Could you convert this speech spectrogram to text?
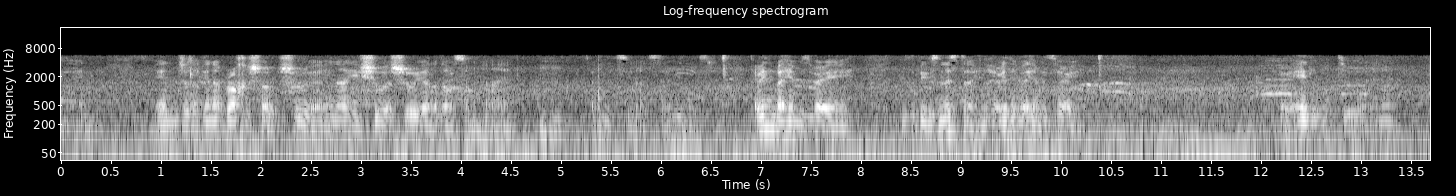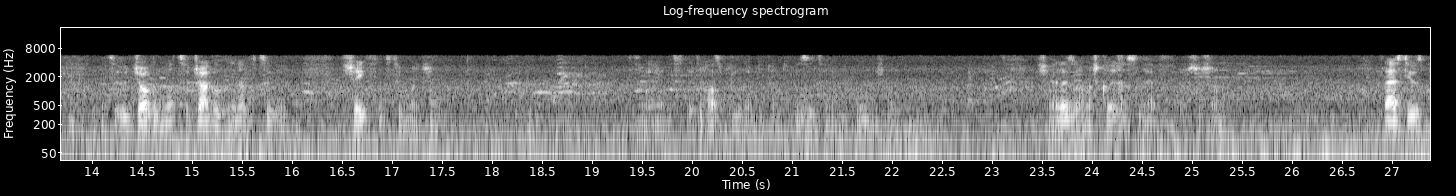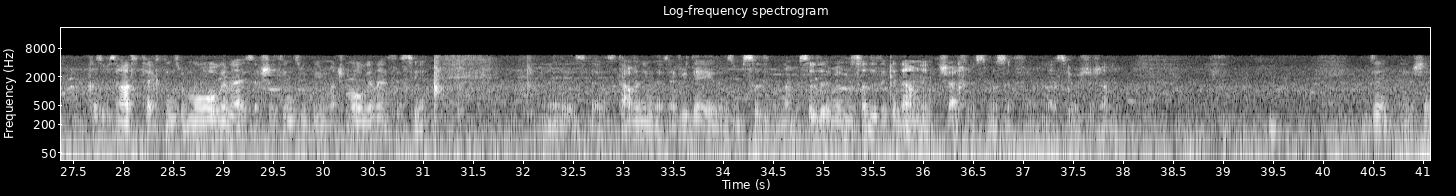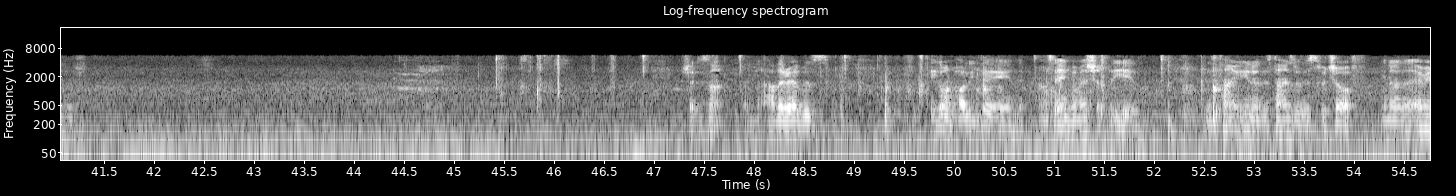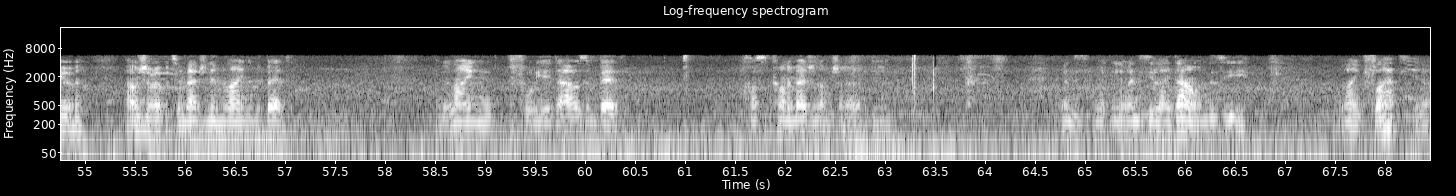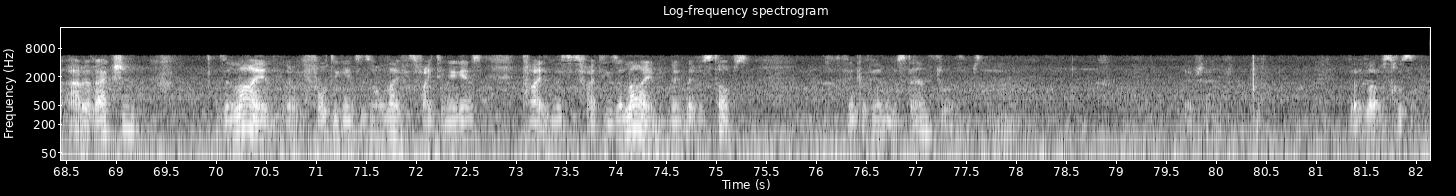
In, in just like in a bracha shuya, in a Yeshua shuya, l'dosam nine. Mm-hmm. It's, you know, it's everything. Everything by him is very. He's the biggest nista. You know, everything by him is very, very able to, you know, to juggle, not to juggle, you know, not to shake things too much. At the hospital, they come to visit him. Shaila is how much koiches left. Last year was because of his heart attack, things were more organized. Sure things would be much more organized this year. You know, there was, there was davening, there was every day, there was Masud, no, Masud, Masud, the Kedamning, Shachris, Musaf, last year Rosh Hashanah. Then, Rosh Hashanah. It's not, and other Rebbes, they go on holiday, and I'm saying, B'meshach the year, there's time, you know, there's times where they switch off. You know, every how much Rebbe to imagine him lying in the bed, you know, lying 48 hours in bed. I can't imagine how much Rebbe doing. When when, you know, when does he lie down? Does he lying flat? You know, out of action. He's a lion. You know, he fought against his whole life. He's fighting against tiredness. He's fighting. He's a lion. You know, he never stops. Think of him as a standstill. There's a lot of schuzim.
